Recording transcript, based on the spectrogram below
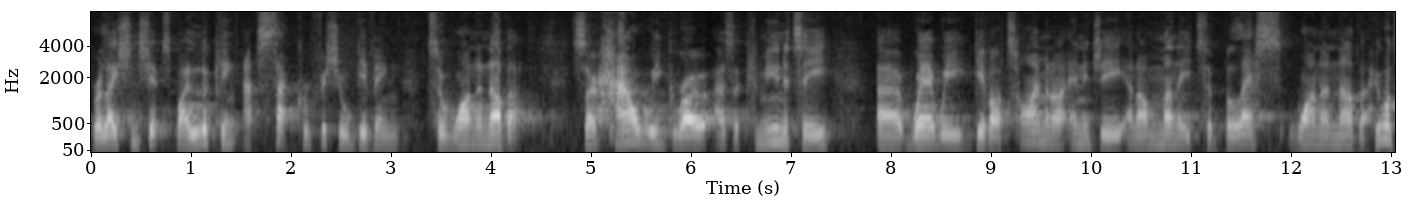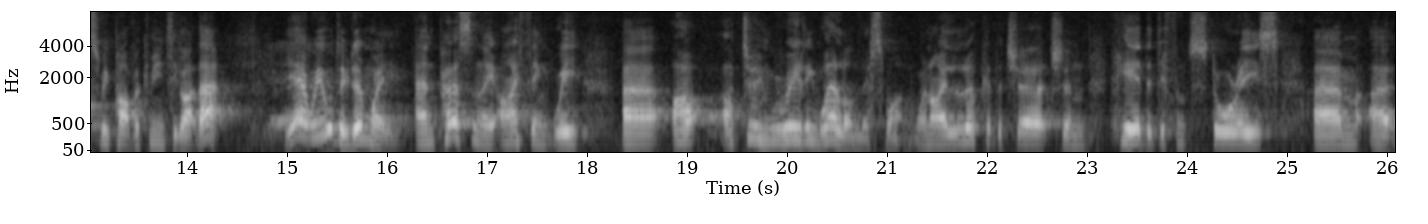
relationships by looking at sacrificial giving to one another. So, how we grow as a community uh, where we give our time and our energy and our money to bless one another. Who wants to be part of a community like that? Yeah, we all do, don't we? And personally, I think we uh, are, are doing really well on this one. When I look at the church and hear the different stories, um, uh,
